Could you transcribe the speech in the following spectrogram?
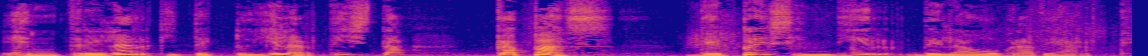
entre el arquitecto y el artista capaz de prescindir de la obra de arte.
